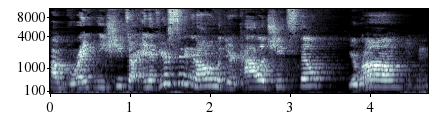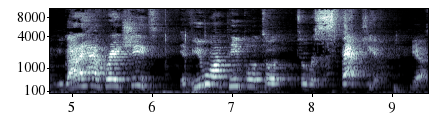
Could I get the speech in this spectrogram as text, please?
how great these sheets are. And if you're sitting at home with your college sheets still, you're wrong. Mhm. You got to have great sheets. If you want people to to respect you, Yes.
